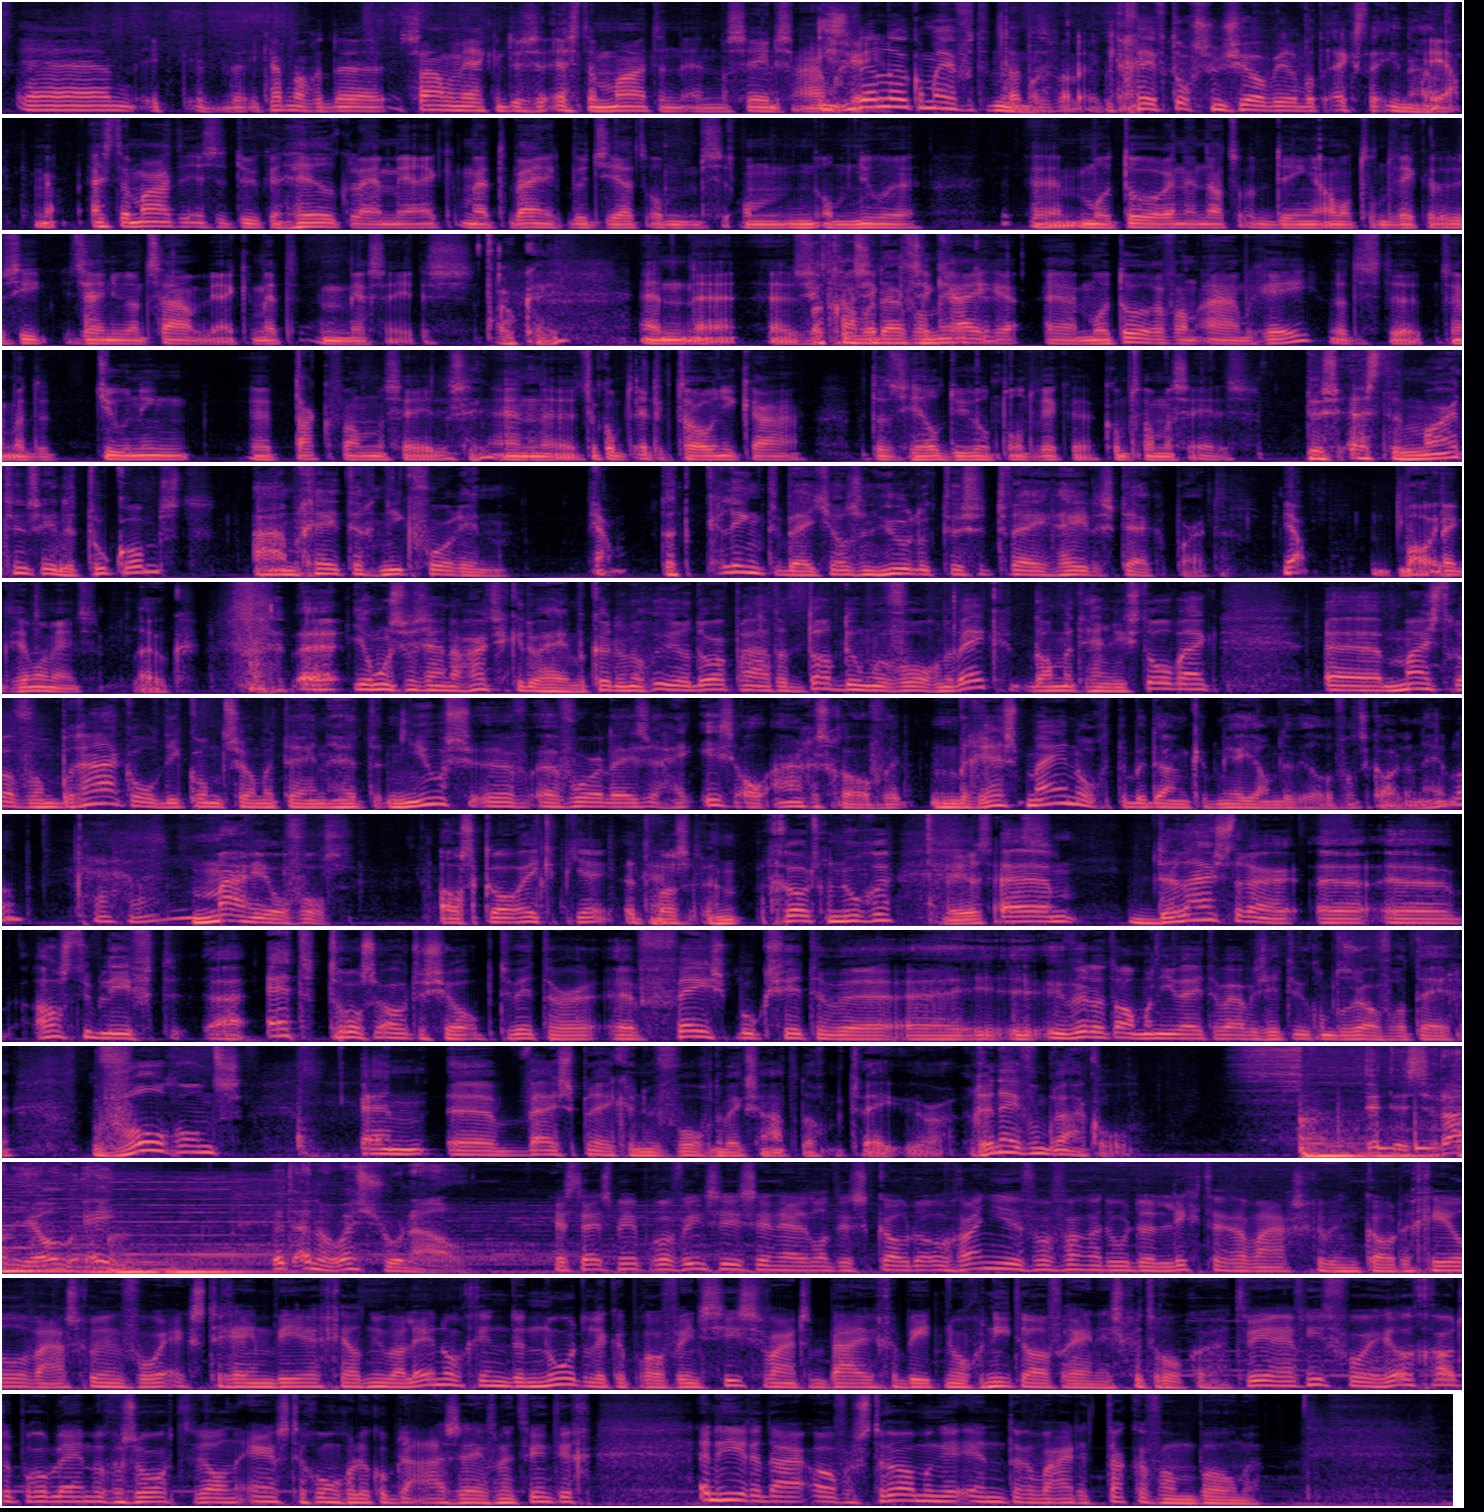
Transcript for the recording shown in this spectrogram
Uh, ik, ik heb nog de samenwerking tussen Aston Martin en Mercedes AMG. Is wel leuk om even te noemen. Dat is wel leuk. Het geeft toch zo'n show weer wat extra inhoud. Ja, ja. Aston Martin is natuurlijk een heel klein merk... met weinig budget om, om, om nieuwe eh, motoren en dat soort dingen allemaal te ontwikkelen. Dus die zijn nu aan het samenwerken met Mercedes. Oké. En uh, Wat ze, gaan we daarvan ze merken? krijgen motoren van AMG. Dat is de, zeg maar, de tuning tak van Mercedes. En uh, er komt elektronica, dat is heel duur om te ontwikkelen, komt van Mercedes. Dus Aston Martins in de toekomst, AMG-techniek voorin. Ja. Dat klinkt een beetje als een huwelijk tussen twee hele sterke partners. Ja, Mooi. daar ben ik het helemaal mee eens. Leuk. Uh, jongens, we zijn er hartstikke doorheen. We kunnen nog uren doorpraten. Dat doen we volgende week. Dan met Henry Stolwijk. Uh, Maestro van Brakel die komt zo meteen het nieuws uh, voorlezen. Hij is al aangeschoven. Rest mij nog te bedanken Mirjam de Wilde van Skoda Nederland. Graag gedaan. Mario Vos als co-equipier. Het was een groot genoegen. Um, de luisteraar, uh, uh, alstublieft, uh, Tros Autoshow op Twitter. Facebook zitten we. u wil het allemaal niet weten waar we zitten. U komt ons overal tegen. Volg ons. En wij spreken nu volgende week zaterdag om twee uur. René van Brakel. Dit is Radio 1. Het NOS-journaal. Steeds meer provincies in Nederland is code oranje vervangen door de lichtere waarschuwing code geel. Waarschuwing voor extreem weer geldt nu alleen nog in de noordelijke provincies... waar het buigebied nog niet overeen is getrokken. Het weer heeft niet voor heel grote problemen gezorgd. Wel een ernstig ongeluk op de A27. En hier en daar overstromingen en er takken van bomen.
